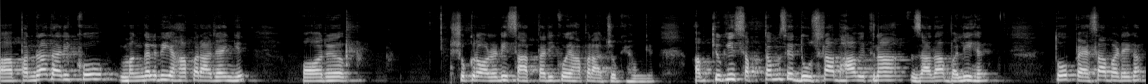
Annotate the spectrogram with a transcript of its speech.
पंद्रह तारीख को मंगल भी यहाँ पर आ जाएँगे और शुक्र ऑलरेडी सात तारीख को यहाँ पर आ चुके होंगे। अब क्योंकि सप्तम से दूसरा भाव इतना ज़्यादा बली है तो पैसा बढ़ेगा।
